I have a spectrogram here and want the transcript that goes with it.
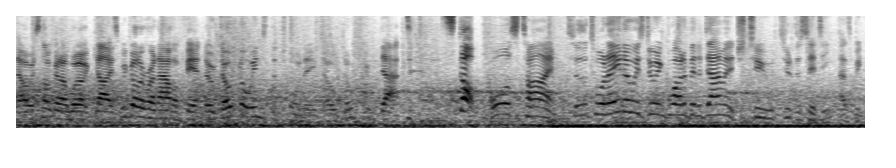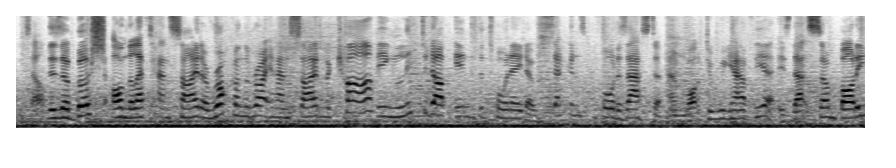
No, it's not going to work, guys. We've got to run out of here. No, don't go into the tornado. Don't do that. Stop. Pause time. So the tornado is doing quite a bit of damage to, to the city, as we can tell. There's a bush on the left-hand side, a rock on the right-hand side, and a car being lifted up into the tornado seconds before disaster. And what do we have here? Is that somebody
